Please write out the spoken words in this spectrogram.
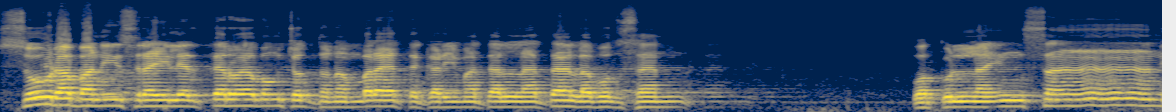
সৌরা বানি ইসরাইলের তেরো এবং চোদ্দ নম্বর আয়াতে কারিমাতে আল্লাহ তাআলা বলছেন وكل إنسان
